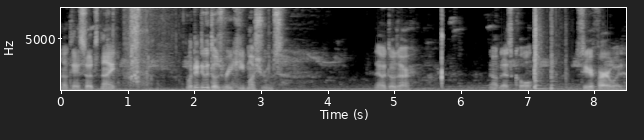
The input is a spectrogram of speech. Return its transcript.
Okay, so it's night. What do do with those reishi mushrooms? know what those are? Nope, that's coal. your firewood.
